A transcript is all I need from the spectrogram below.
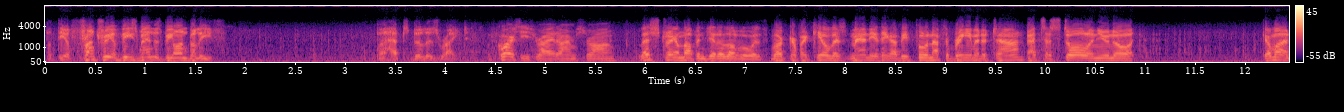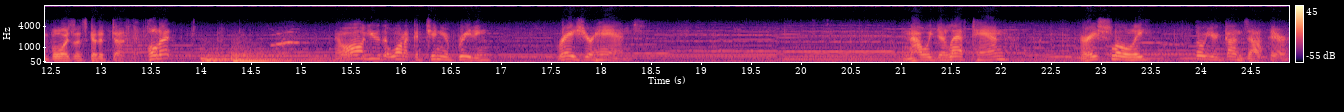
But the effrontery of these men is beyond belief. Perhaps Bill is right. Of course he's right, Armstrong. Let's string him up and get it over with. Look, if I kill this man, do you think I'll be fool enough to bring him into town? That's a stall, and you know it. Come on, boys, let's get it done. Hold it. Now, all you that want to continue breathing, raise your hands. And now with your left hand, very slowly, throw your guns out there.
